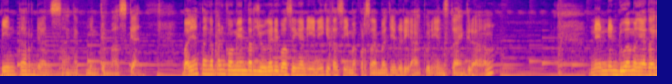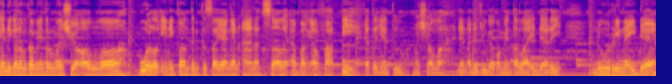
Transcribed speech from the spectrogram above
pintar, dan sangat menggemaskan. Banyak tanggapan komentar juga di postingan ini, kita simak persahabat ya dari akun Instagram. Nenden 2 mengatakan di kolom komentar Masya Allah Pul ini konten kesayangan anak soleh Abang El Fatih Katanya tuh Masya Allah. Dan ada juga komentar lain dari Nurinaida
